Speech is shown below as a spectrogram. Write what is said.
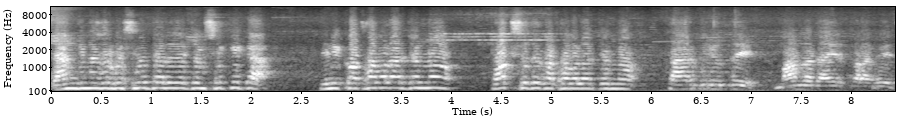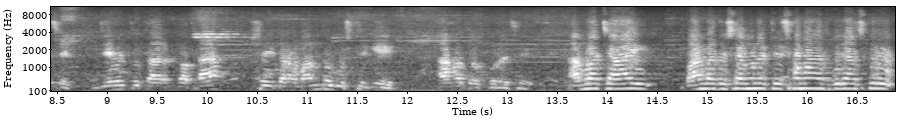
জাহাঙ্গীরনগর বিশ্ববিদ্যালয়ের একজন শিক্ষিকা, তিনি কথা বলার জন্য, টকশোতে কথা বলার জন্য তার বিরুদ্ধে মামলা দায়ের করা হয়েছে। যেহেতু তার কথা সেই ধর্মান্ধ গোষ্ঠীকে আহত করেছে। আমরা চাই বাংলাদেশে এমন একটি সমাজ বিরাজ করুক,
